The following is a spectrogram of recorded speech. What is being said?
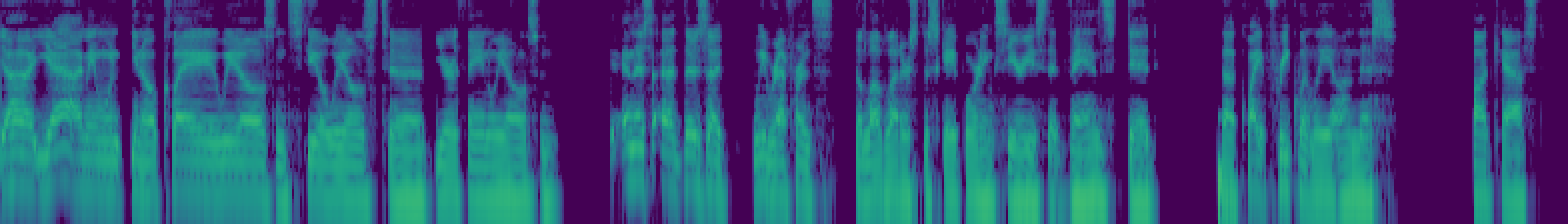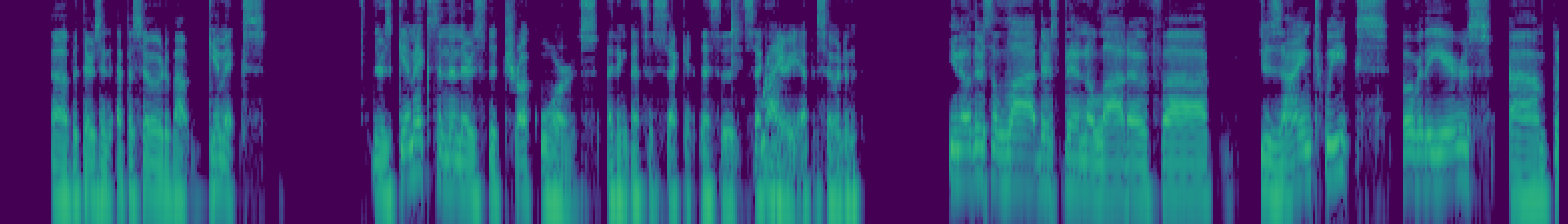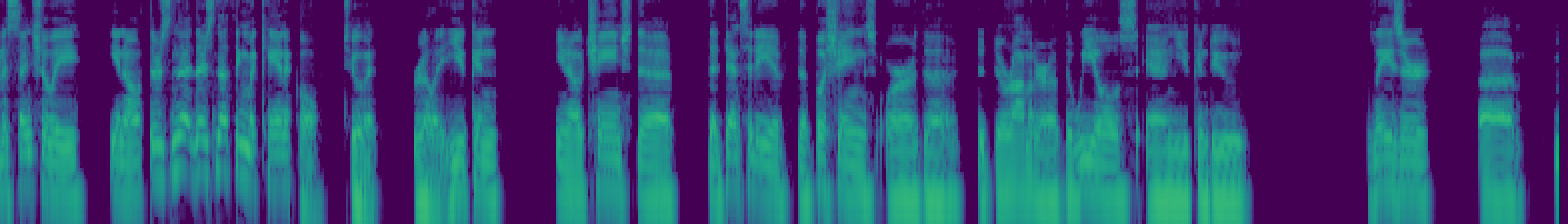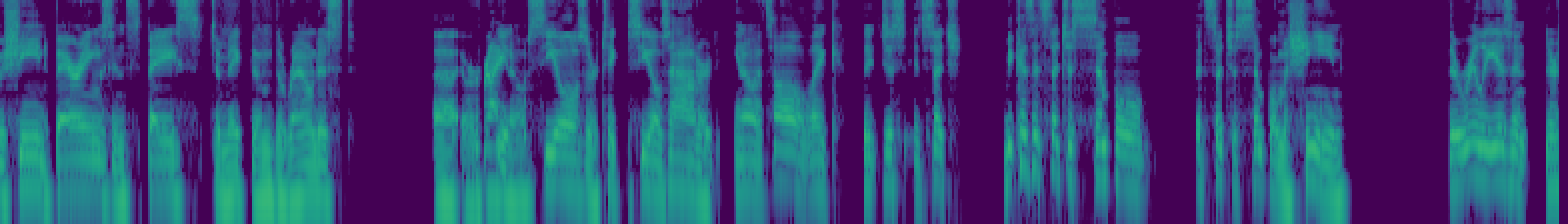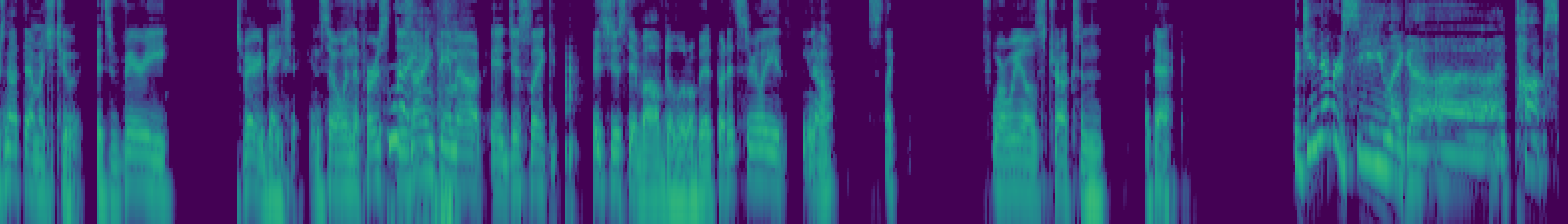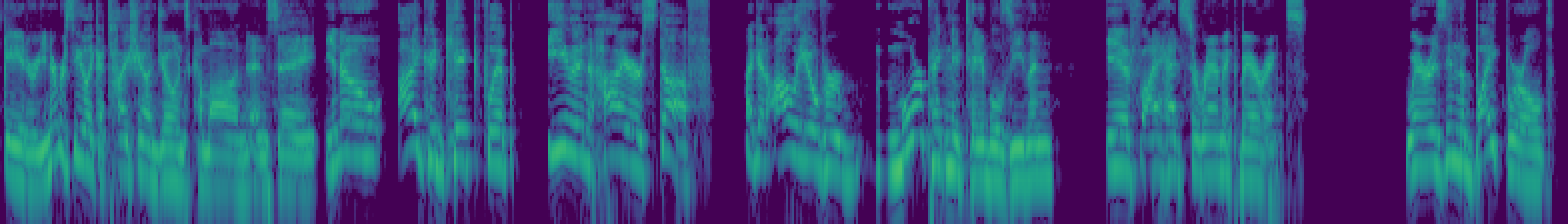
Yeah, yeah. I mean, when you know clay wheels and steel wheels to urethane wheels, and and there's a, there's a we reference the love letters to skateboarding series that Vans did uh, quite frequently on this podcast. Uh, but there's an episode about gimmicks. There's gimmicks, and then there's the truck wars. I think that's a second. That's a secondary episode, and you know, there's a lot. There's been a lot of uh, design tweaks over the years, um, but essentially, you know, there's no, there's nothing mechanical to it. Really, you can, you know, change the the density of the bushings or the, the durometer of the wheels, and you can do laser uh, machined bearings in space to make them the roundest. Uh, or Right. you know seals or take the seals out or you know it's all like it just it's such because it's such a simple it's such a simple machine there really isn't there's not that much to it it's very it's very basic and so when the first Right. design came out it just like it's just evolved a little bit but it's really you know it's like four wheels trucks and a deck But you never see like a, a, a top skater. You never see like a Tyshawn Jones come on and say, you know, I could kick flip even higher stuff. I could ollie over more picnic tables even if I had ceramic bearings. Whereas in the bike world,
